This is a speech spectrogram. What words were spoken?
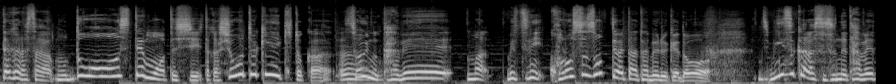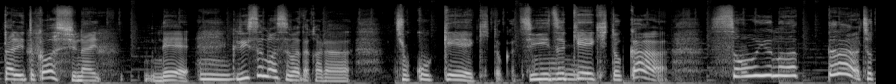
だからさもうどうしても私だからショートケーキとか、うん。そういうの食べまあ別に殺すぞって言われたら食べるけど自ら進んで食べたりとかはしないんで、うん。クリスマスはだからチョコケーキとかチーズケーキとか、そういうのだったらちょっ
